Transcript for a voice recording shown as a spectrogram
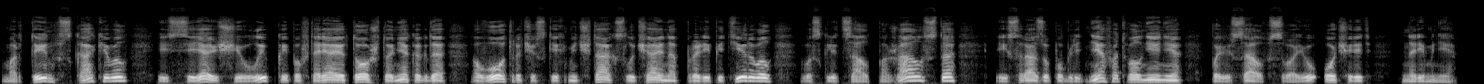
Мартын вскакивал и с сияющей улыбкой, повторяя то, что некогда в отроческих мечтах случайно прорепетировал, восклицал «пожалуйста» и, сразу побледнев от волнения, повисал в свою очередь на ремне.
